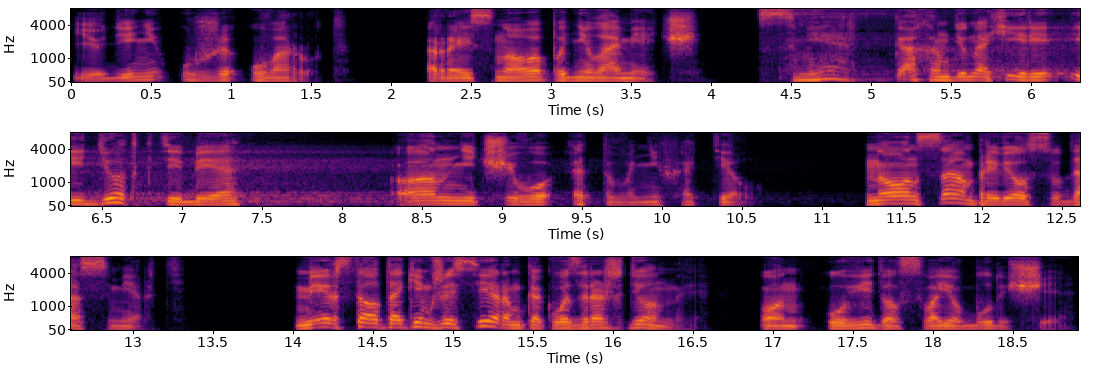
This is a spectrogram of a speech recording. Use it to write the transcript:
Юдини уже у ворот. Рэй снова подняла меч. «Смерть, Кахан Дюнахири, идет к тебе!» Он ничего этого не хотел. Но он сам привел сюда смерть. Мир стал таким же серым, как возрожденные. Он увидел свое будущее.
